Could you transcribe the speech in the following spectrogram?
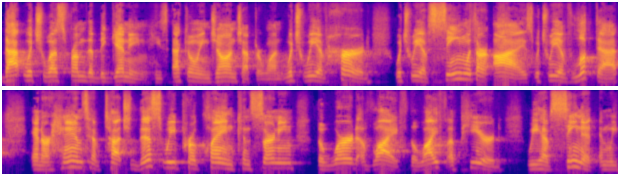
That which was from the beginning, he's echoing John chapter 1, which we have heard, which we have seen with our eyes, which we have looked at, and our hands have touched. This we proclaim concerning the word of life. The life appeared we have seen it and we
